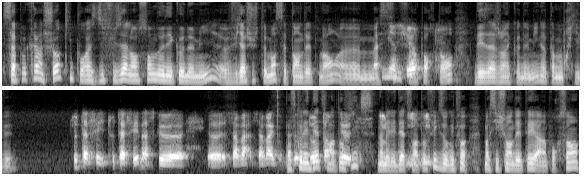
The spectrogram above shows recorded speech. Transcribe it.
Ça peut créer un choc qui pourrait se diffuser à l'ensemble de l'économie euh, via justement cet endettement euh, massif et important des agents économiques, notamment privés. Tout à fait, tout à fait, parce que euh, ça va, ça va. Parce que les dettes sont à taux fixe. Non, mais les dettes sont à taux fixe. Donc une fois, moi, si je suis endetté à 1%,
